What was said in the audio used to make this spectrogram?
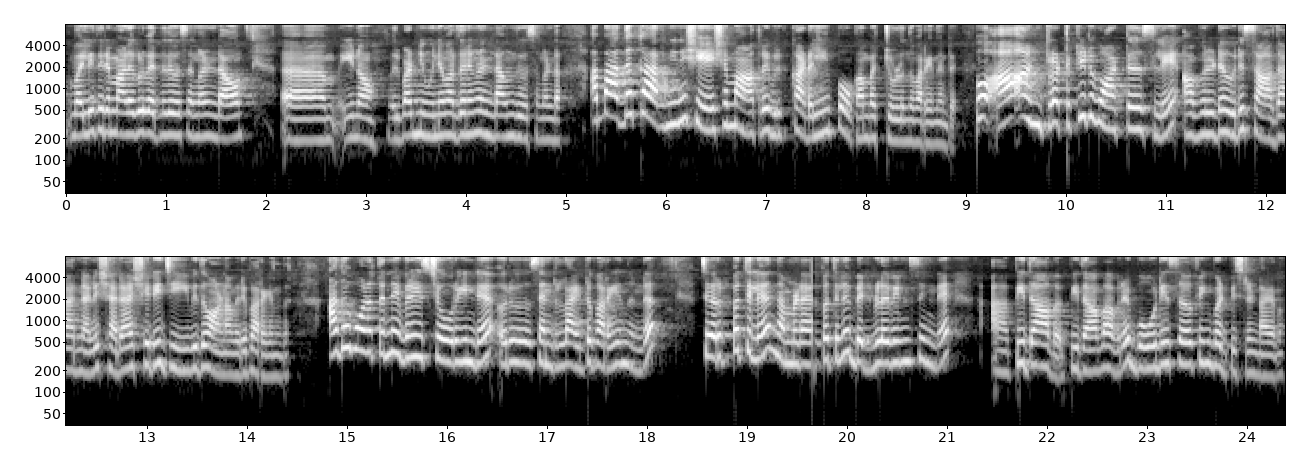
വലിയ തിരമാലകൾ വരുന്ന ദിവസങ്ങളുണ്ടാവും. യുനോ ഒരുപാട് ന്യൂനമർദ്ദനങ്ങൾ ഉണ്ടാകുന്ന ദിവസങ്ങളുണ്ടാവും. അപ്പോൾ അതൊക്കെ അറിഞ്ഞതിന് ശേഷം മാത്രമേ ഇവർക്ക് കടലിൽ പോകാൻ പറ്റുള്ളൂ എന്ന് പറയുന്നുണ്ട്. അപ്പോൾ ആ അൺപ്രൊട്ടക്റ്റഡ് വാട്ടേഴ്സിലെ അവരുടെ ഒരു സാധാരണ അല്ലെങ്കിൽ ശരാശരി ജീവിതമാണ് അവർ പറയുന്നത്. അതുപോലെ തന്നെ ഇവർ ഈ സ്റ്റോറീന്റെ ഒരു സെൻട്രലായിട്ട് പറയുന്നുണ്ട്. ചെറുപ്പത്തിൽ നമ്മുടെ ചെറുപ്പത്തിൽ ബെഡ് ബ്ലവിൻസിന്റെ ആ, പിതാവ് പിതാവ് അവരെ ബോഡി സർഫിംഗ് പഠിപ്പിച്ചിട്ടുണ്ടായിരുന്നു.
